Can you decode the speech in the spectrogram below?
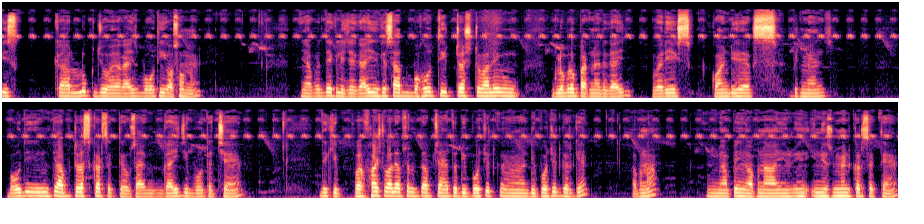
इसका लुक जो है गाइज़ बहुत ही औसम है। यहाँ पर देख लीजिए गाइज़ इनके साथ बहुत ही ट्रस्ट वाले ग्लोबल पार्टनर गाइज़ वेरी एक्स क्वान्टी एक्स बिटमैन बहुत ही इन पर आप ट्रस्ट कर सकते हो गाइज़ ये बहुत अच्छे हैं। देखिए फ़र्स्ट वाले ऑप्शन पे आप चाहें तो डिपॉजिट डिपॉजिट करके अपना यहाँ पे अपना इन्वेस्टमेंट कर सकते हैं।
